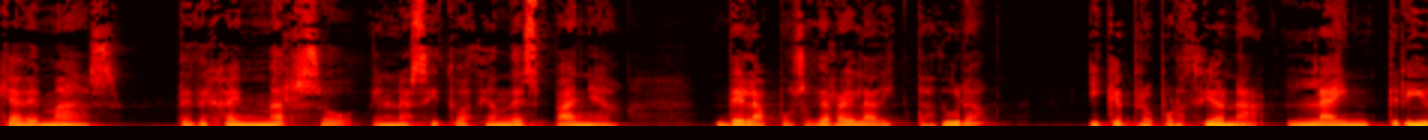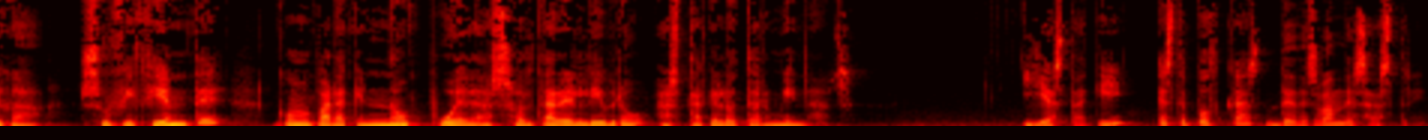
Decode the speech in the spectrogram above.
que además te deja inmerso en la situación de España de la posguerra y la dictadura y que proporciona la intriga suficiente como para que no puedas soltar el libro hasta que lo terminas. Y hasta aquí este podcast de Desván Desastre.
